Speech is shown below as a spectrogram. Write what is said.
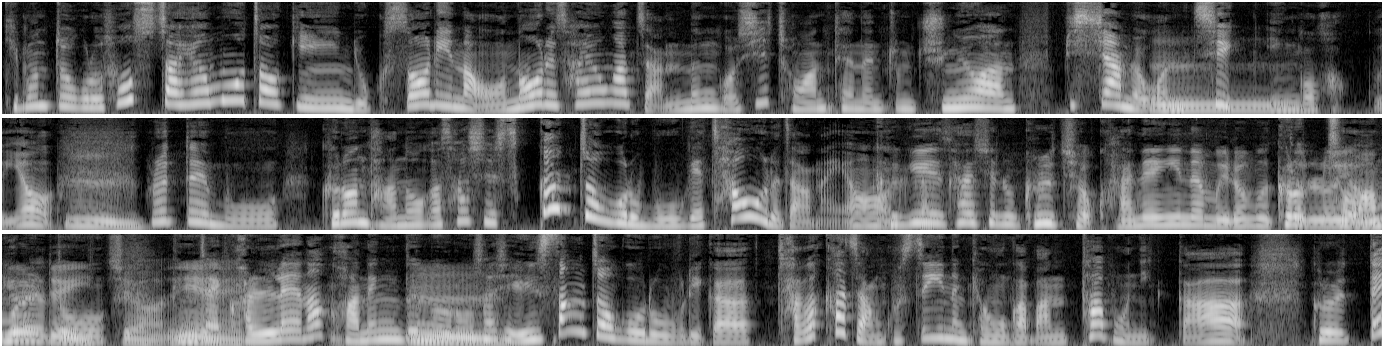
기본적으로 소수자 혐오적인 욕설이나 언어를 사용하지 않는 것이 저한테는 좀 중요한 PC함의 원칙인 음. 것 같고요. 음. 그럴 때 뭐 그런 단어가 사실 습관적으로 목에 차오르잖아요. 그게 그러니까 사실은 그렇죠. 관행이나 뭐 이런 것들로 그렇죠. 연결돼 있죠. 굉장히 예. 관례나 관행 등으로 음. 사실 일상적으로 우리가 자각하지 않고 쓰이는 경우가 많다 보니까 그럴 때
